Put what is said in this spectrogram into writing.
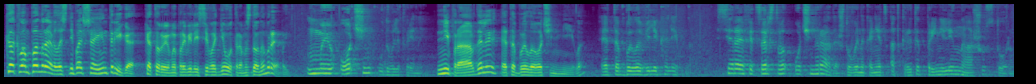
как вам понравилась небольшая интрига, которую мы провели сегодня утром с Доном Рэбой? Мы очень удовлетворены. Не правда ли? Это было очень мило. Это было великолепно. Серое офицерство очень радо, что вы, наконец, открыто приняли нашу сторону.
